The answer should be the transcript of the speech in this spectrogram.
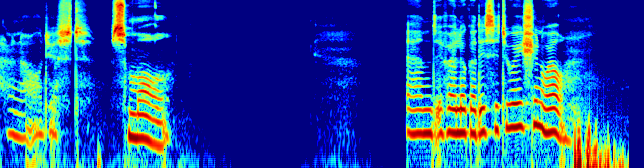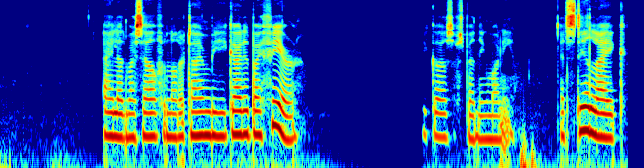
I don't know, just small. And if I look at this situation, well, I let myself another time be guided by fear because of spending money. It's still like,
